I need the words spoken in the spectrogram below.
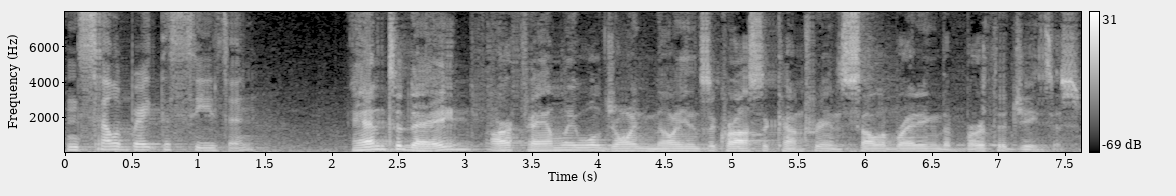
and celebrate the season. And today, our family will join millions across the country in celebrating the birth of Jesus.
